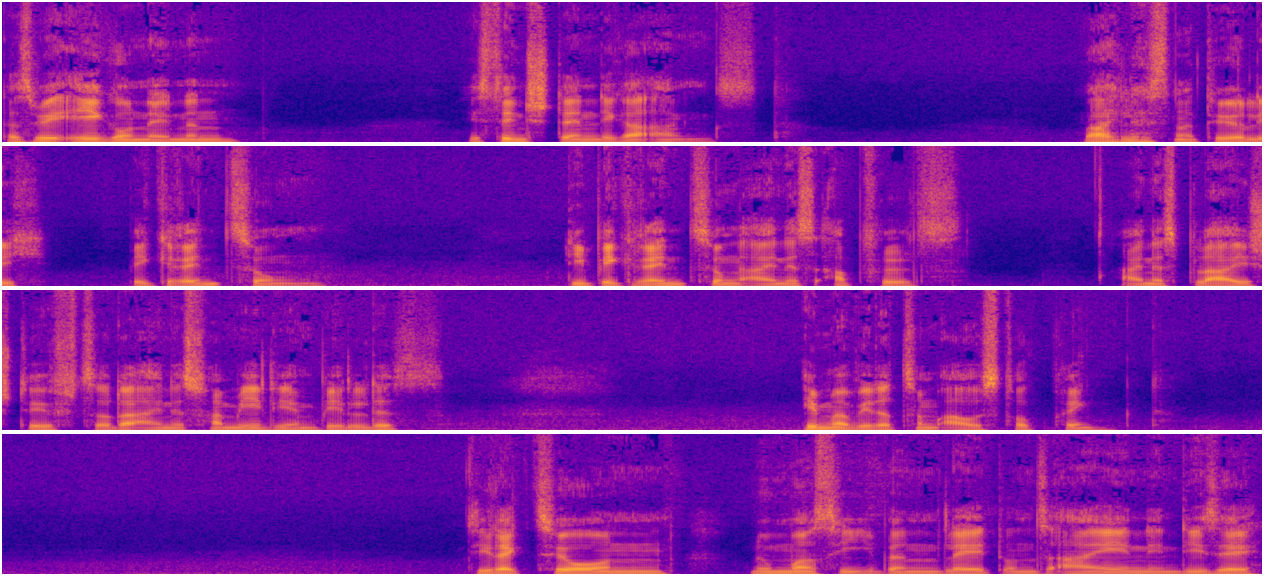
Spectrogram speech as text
das wir Ego nennen, ist in ständiger Angst, weil es natürlich Begrenzung, die Begrenzung eines Apfels, eines Bleistifts oder eines Familienbildes immer wieder zum Ausdruck bringt. Die Lektion Nummer 7 lädt uns ein in diese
